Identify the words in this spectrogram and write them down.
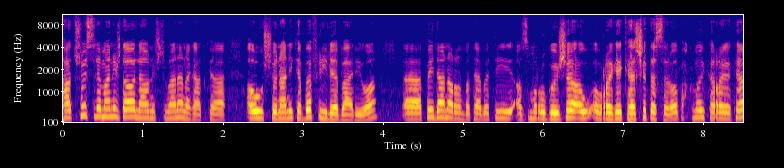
هاتشوی سلێمانیش داوا لە هاونیشتمانە نکات کە ئەو شوێنانی کە بەفری لێباریەوە پێدانەڕۆن بە تابەتی ئەزمڕ و گۆیژە ئەو ڕێگەی کاشێتە سەرەوە بحکمەوەی کە ڕێگەکە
